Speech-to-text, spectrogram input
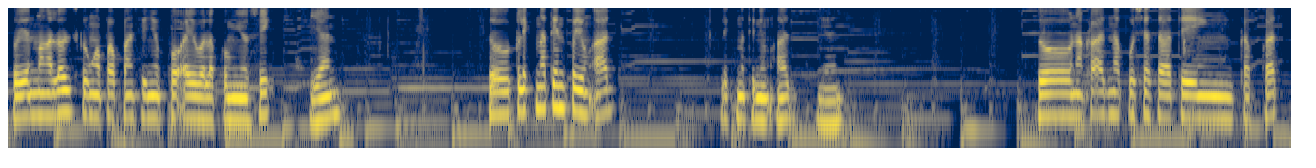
So yan mga lods, kung mapapansin nyo po ay wala pong music. Yan. So click natin po yung add. Click natin yung add. Yan. So naka-add na po siya sa ating CapCut.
